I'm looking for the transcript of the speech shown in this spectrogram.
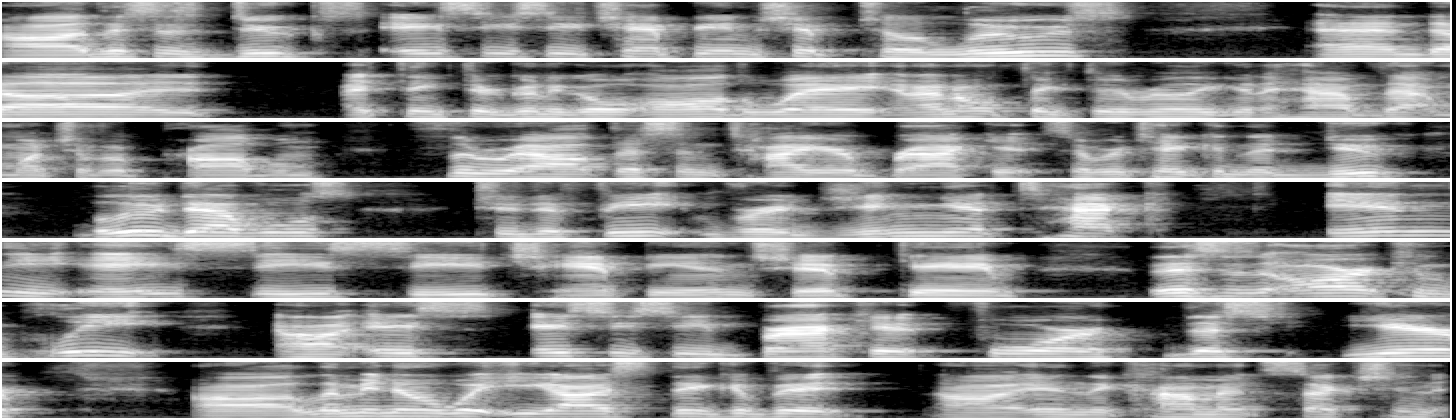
Uh, this is Duke's ACC championship to lose. And uh, I think they're going to go all the way. And I don't think they're really going to have that much of a problem throughout this entire bracket. So we're taking the Duke Blue Devils to defeat Virginia Tech in the ACC championship game. This is our complete uh, ACC bracket for this year. Uh, let me know what you guys think of it uh, in the comment section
